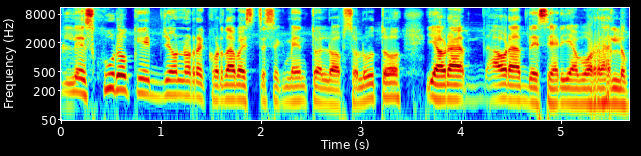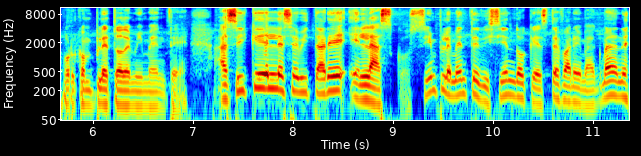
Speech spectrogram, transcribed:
les juro que yo no recordaba este segmento en lo absoluto y ahora, ahora desearía borrarlo por completo de mi mente. Así que les evitaré el asco, simplemente diciendo que Stephanie McMahon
